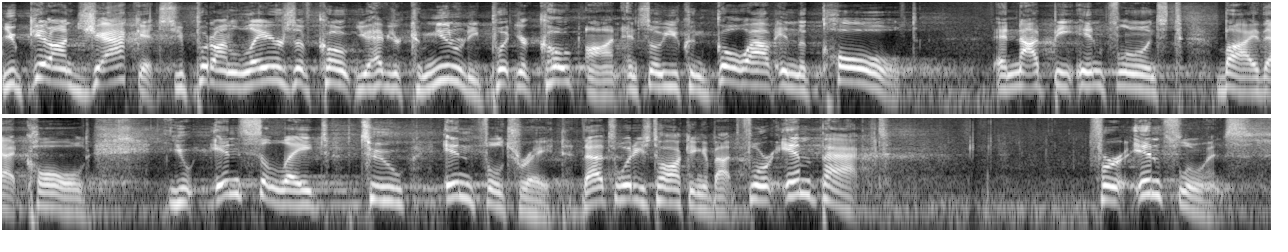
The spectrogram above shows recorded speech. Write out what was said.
You get on jackets, you put on layers of coat, you have your community put your coat on, and so you can go out in the cold and not be influenced by that cold. You insulate to infiltrate. That's what he's talking about. For impact, for influence.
